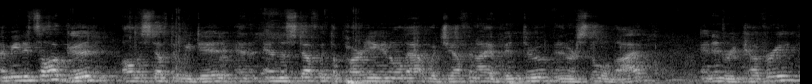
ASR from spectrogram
I mean, it's all good, all the stuff that we did, and, and the stuff with the partying and all that, what Jeff and I have been through and are still alive and in recovery,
